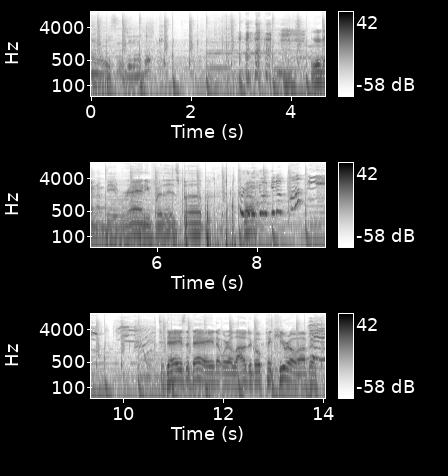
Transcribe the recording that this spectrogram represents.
and Elise is reading a book. We're gonna be ready for this pup. We're well, Go get a puppy. today is the day that we're allowed to go pick Hero up. And I'm so excited.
